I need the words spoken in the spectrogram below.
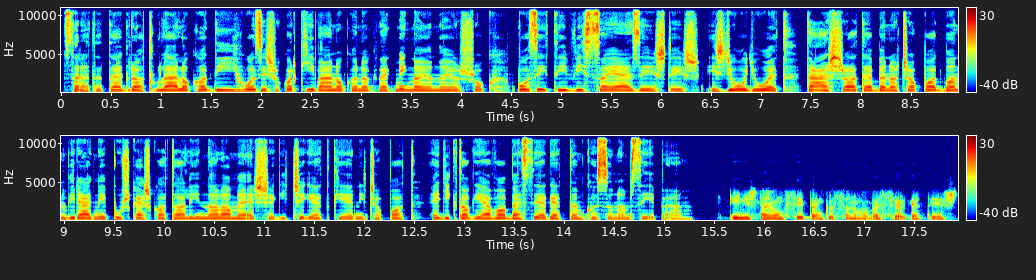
Szeretettel gratulálok a díjhoz, és akkor kívánok Önöknek még nagyon-nagyon sok pozitív visszajelzést és, és gyógyult társat ebben a csapatban. Virágné Puskás Katalinnal a Mer segítséget kérni csapat egyik tagjával beszélgettem. Köszönöm szépen! Én is nagyon szépen köszönöm a beszélgetést.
